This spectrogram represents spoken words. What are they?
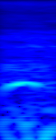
Woo!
